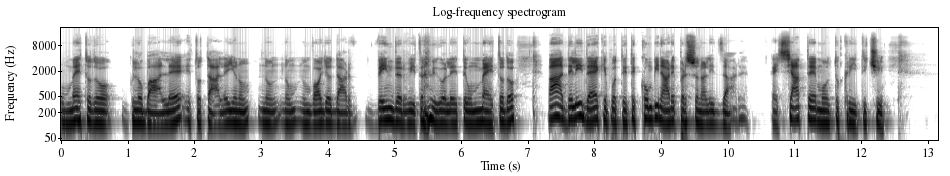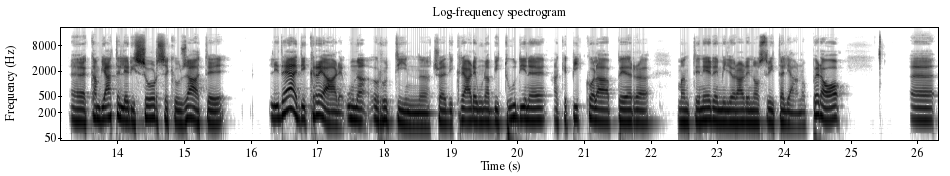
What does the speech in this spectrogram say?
un metodo globale e totale, io non, non, non, non voglio dar, vendervi, tra virgolette, un metodo, ma delle idee che potete combinare e personalizzare. Okay? Siate molto critici, eh, cambiate le risorse che usate. L'idea è di creare una routine, cioè di creare un'abitudine anche piccola per mantenere e migliorare il nostro italiano, però eh,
